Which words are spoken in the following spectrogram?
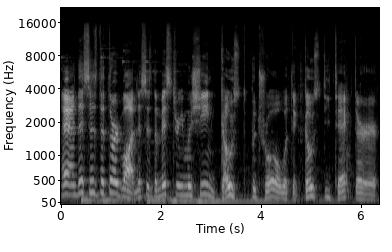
And this is the third one. This is the Mystery Machine Ghost Patrol with the ghost detector.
